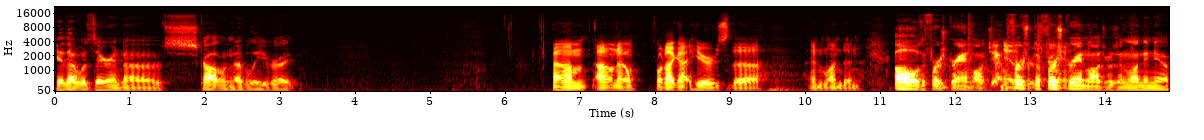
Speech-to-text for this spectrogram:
Yeah, that was there in uh, Scotland, I believe, right? Um, I don't know. What I got here is the in London. Oh, the first Grand Lodge. Yeah, Yeah, the first, the first first Grand. Grand Lodge was in London. Yeah,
